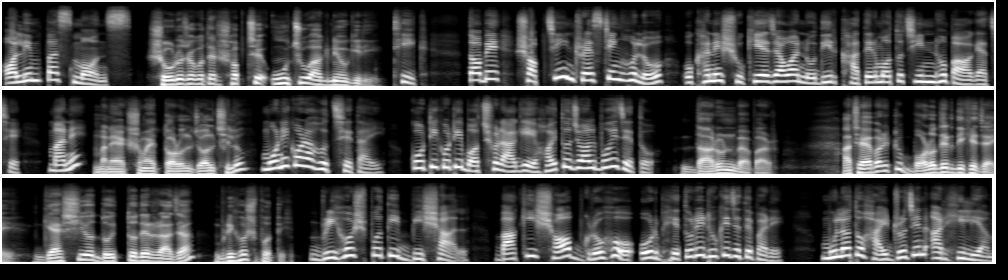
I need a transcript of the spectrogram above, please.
অলিম্পাস মন্স। সৌরজগতের সবচেয়ে উঁচু আগ্নেয়গিরি। ঠিক তবে সবচেয়ে ইন্টারেস্টিং হল ওখানে শুকিয়ে যাওয়া নদীর খাতের মতো চিহ্ন পাওয়া গেছে। মানে? মানে একসময় তরল জল ছিল? মনে করা হচ্ছে তাই। কোটি কোটি বছর আগে হয়তো জল বয়ে যেত। দারুণ ব্যাপার। আচ্ছা এবার একটু বড়দের দিকে যাই। গ্যাসীয় দৈত্যদের রাজা বৃহস্পতি। বৃহস্পতি বিশাল। বাকি সব গ্রহ ওর ভেতরে ঢুকে যেতে পারে। মূলত হাইড্রোজেন আর হিলিয়াম।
